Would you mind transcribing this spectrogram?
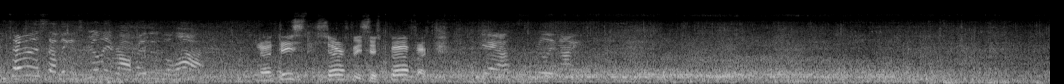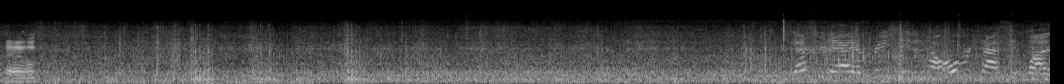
And some of the stuff that gets really rough, I lose a lot. No, this surface is perfect. Yeah, it's really nice. Uh, Yesterday I appreciated how overcast it was.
